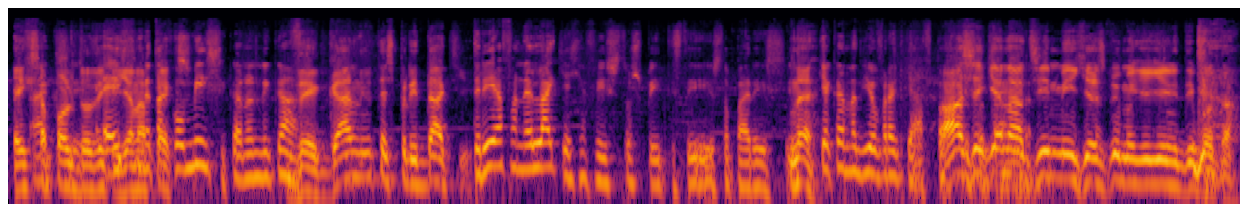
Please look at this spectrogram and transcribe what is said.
Εντάξει, απόλυτο δίκιο, έχεις για να παίξεις. μετακομίσει κανονικά. Δεν κάνει ούτε σπριντάκι. Τρία φανελάκια έχει αφήσει στο σπίτι στη, στο Παρίσι. Ναι. Και έκανα δύο βρακιά αυτό. Άσε τίποτα και ένα άλλο. τζιν μη χεστούμε και γίνει τίποτα.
